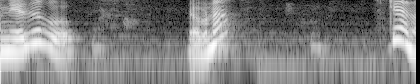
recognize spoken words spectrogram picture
নিয়ে যাব? যাব না? কেন?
